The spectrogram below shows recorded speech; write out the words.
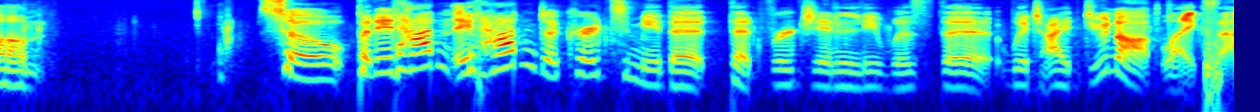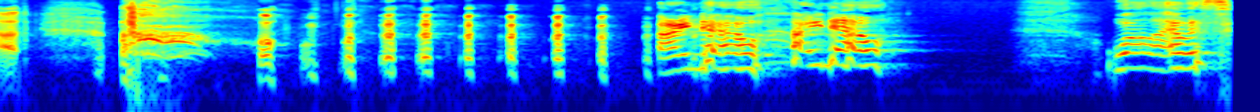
Um, so, but it hadn't it hadn't occurred to me that that virginity was the which I do not like that. I know, I know. Well, I was,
